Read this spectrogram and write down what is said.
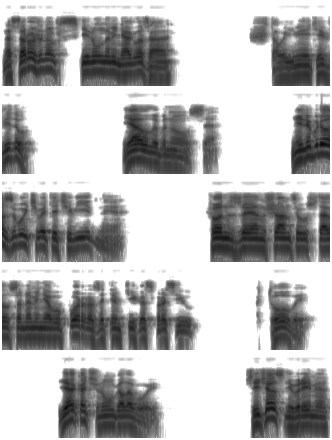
настороженно вскинул на меня глаза. Что вы имеете в виду? Я улыбнулся. Не люблю озвучивать очевидное. Фон Зеншанце уставился на меня в упор, а затем тихо спросил. «Кто вы?» Я качнул головой. «Сейчас не время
